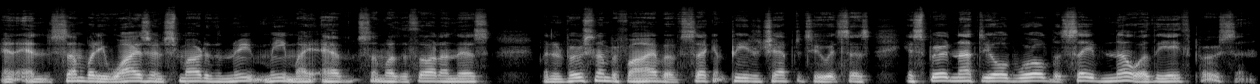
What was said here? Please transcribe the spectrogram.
and, and somebody wiser and smarter than me, me might have some other thought on this, But in verse number five of Second Peter chapter two, it says, "He spared not the old world, but saved Noah, the eighth person,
